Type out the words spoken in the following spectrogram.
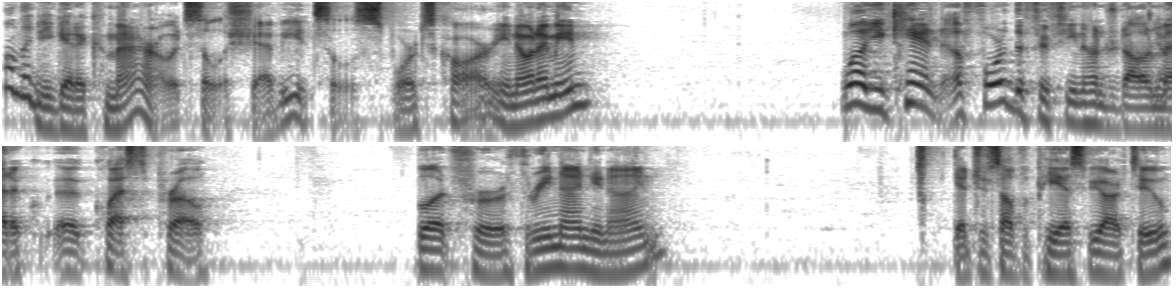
well then you get a Camaro. It's still a Chevy. It's still a sports car. You know what I mean? Well, you can't afford the fifteen hundred dollar Meta uh, Quest Pro, but for three ninety nine, get yourself a PSVR two,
